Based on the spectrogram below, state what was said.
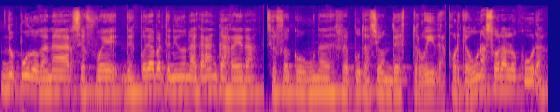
no pudo ganar, se fue, después de haber tenido una gran carrera, se fue con una reputación destruida, porque una sola locura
